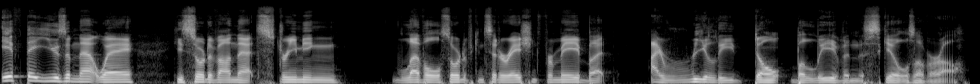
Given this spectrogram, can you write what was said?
if they use him that way he's sort of on that streaming level sort of consideration for me but I really don't believe in the skills overall.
